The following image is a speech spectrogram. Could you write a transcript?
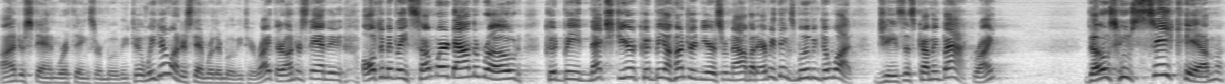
I understand where things are moving to. And we do understand where they're moving to, right? They're understanding ultimately somewhere down the road, could be next year, could be 100 years from now, but everything's moving to what? Jesus coming back, right? Those who seek him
